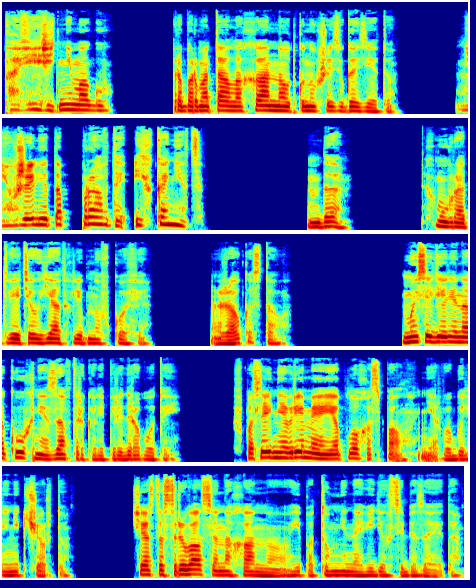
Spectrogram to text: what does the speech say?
«Поверить не могу», — пробормотала Ханна, уткнувшись в газету. «Неужели это правда их конец?» «Да», — хмуро ответил я, отхлебнув кофе. Жалко стало. Мы сидели на кухне, завтракали перед работой. В последнее время я плохо спал, нервы были ни к черту. Часто срывался на Ханну и потом ненавидел себя за это.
